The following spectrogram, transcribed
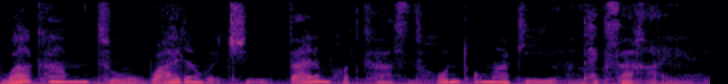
Welcome to Wild and Witchy, deinem Podcast rund um Magie und Hexerei.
